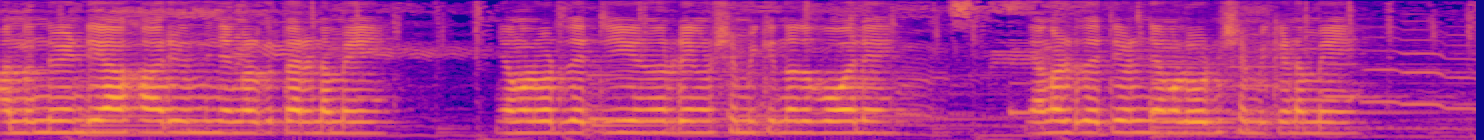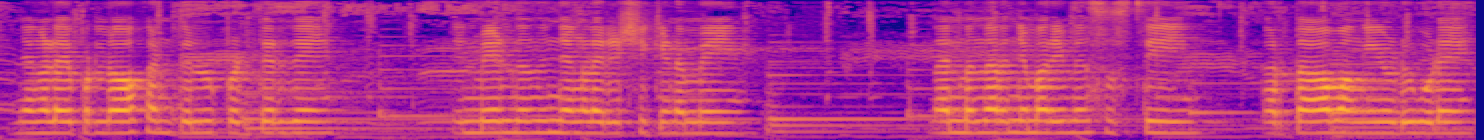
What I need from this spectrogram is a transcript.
അന്നു വേണ്ടി ആഹാരം ഇന്ന് ഞങ്ങൾക്ക് തരണമേ. ഞങ്ങളോട് തെറ്റ് ചെയ്യുന്നവരുടെ ഞങ്ങൾ ക്ഷമിക്കുന്നത് പോലെ ഞങ്ങളുടെ തെറ്റുകൾ ഞങ്ങളോട് ക്ഷമിക്കണമേ. ഞങ്ങളെ പ്രലോഭനത്തിൽ ഉൾപ്പെടുത്തരുതേ. തിന്മയിൽ നിന്ന് ഞങ്ങളെ രക്ഷിക്കണമേ. നന്മ നിറഞ്ഞ മറിയുന്ന സുസ്തി കർത്താവ് അങ്ങയോടുകൂടെ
